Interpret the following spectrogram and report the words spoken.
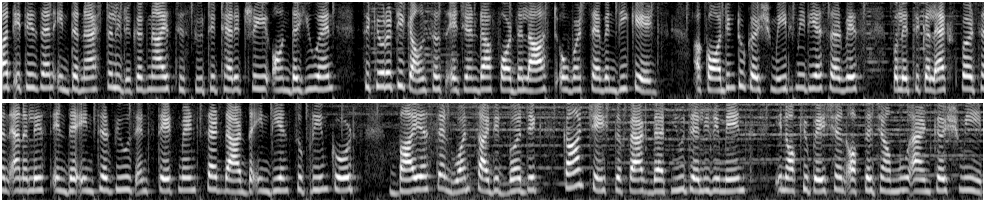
but it is an internationally recognized disputed territory on the UN Security Council's agenda for the last over 7 decades. According to Kashmir Media Service, political experts and analysts in their interviews and statements said that the Indian Supreme Court's biased and one-sided verdict can't change the fact that New Delhi remains in occupation of the Jammu and Kashmir.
